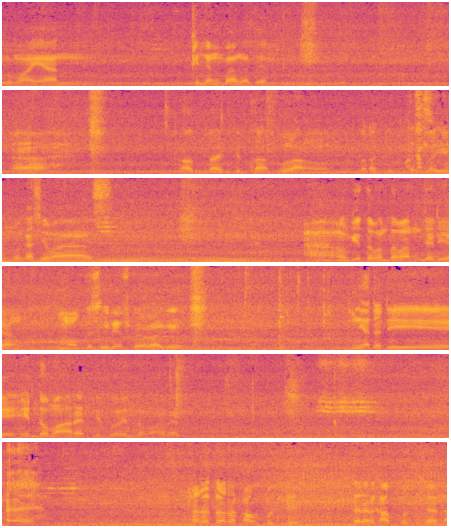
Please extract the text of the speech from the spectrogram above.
lumayan kenyang banget ya. Ah, kita pulang beraktivitas lagi. Makasih mas. Ah, Oke teman-teman, jadi yang mau ke sini sekali lagi, ini ada di Indomaret itu Indomaret. Sana tuh arah kampus deh. Itu ada kampus di sana.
